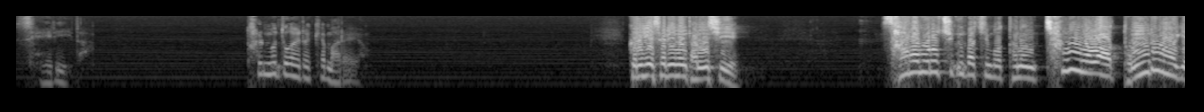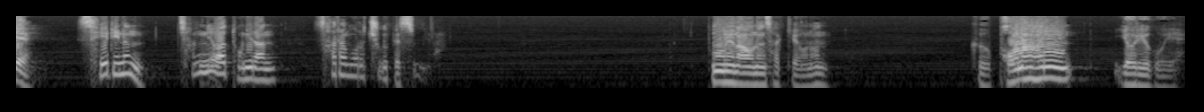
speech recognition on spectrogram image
세리이다. 탈무드가 이렇게 말해요. 그러게 세리는 당시 사람으로 취급받지 못하는 창녀와 동등하게 세리는 창녀와 동일한 사람으로 취급했습니다. 본문에 나오는 사개오는 그 번화한 여리고에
